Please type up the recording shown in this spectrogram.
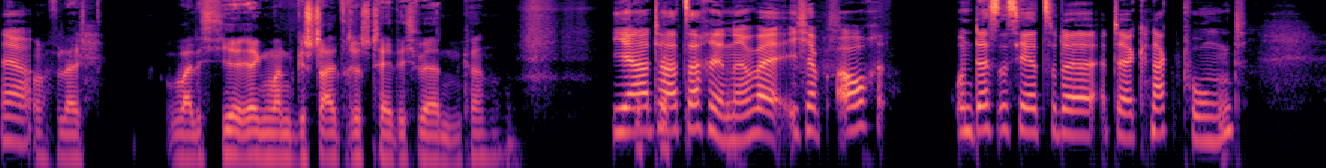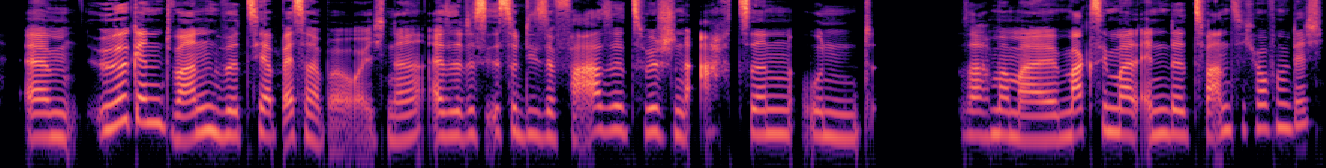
Ja. Und vielleicht, weil ich hier irgendwann gestalterisch tätig werden kann. Ja, Tatsache, ne? Weil ich habe auch, und das ist jetzt so der, der Knackpunkt, ähm, irgendwann wird's ja besser bei euch, ne? Also das ist so diese Phase zwischen 18 und, sagen wir mal, maximal Ende 20 hoffentlich.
